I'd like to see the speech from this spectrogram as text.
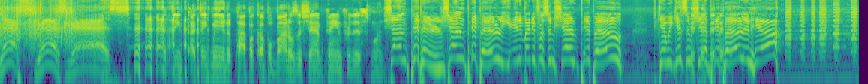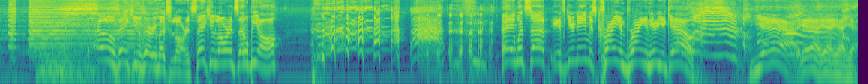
Yes, yes, yes. I think I think we need to pop a couple bottles of champagne for this one. Sean Pipple, Sean Pipple. Anybody for some Sean Pipple? Can we get some Sean Pipple in here? Oh, thank you very much, Lawrence. Thank you, Lawrence. That'll be all. hey, what's up? If your name is Crying Brian, here you go. Yeah, yeah, yeah, yeah, yeah.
